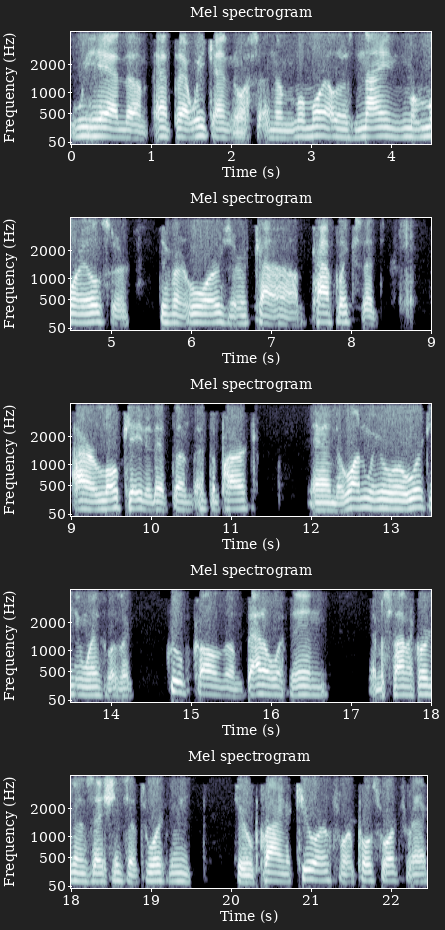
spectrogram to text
we had um, at that weekend was in the memorial. There was nine memorials or different wars or uh, conflicts that are located at the at the park, and the one we were working with was a group called the Battle Within, a Masonic organization that's working to find a cure for post-war traumatic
